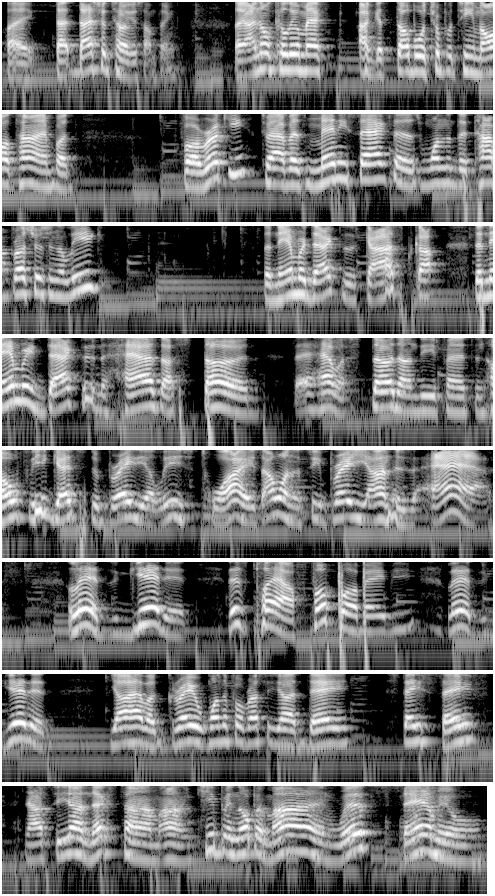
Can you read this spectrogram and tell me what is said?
Like that, that should tell you something. Like I know Khalil Mack gets double, triple teamed all the time, but for a rookie to have as many sacks as one of the top rushers in the league, the name redacted is Gas the name redacted has a stud. They have a stud on defense, and hopefully he gets to Brady at least twice. I want to see Brady on his ass. Let's get it. Let's play our football, baby. Let's get it. Y'all have a great, wonderful rest of your day. Stay safe. And I'll see y'all next time on Keeping Open Mind with Samuel.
